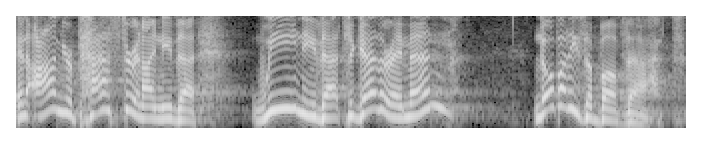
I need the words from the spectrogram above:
and I'm your pastor and I need that. We need that together, amen? Nobody's above that.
